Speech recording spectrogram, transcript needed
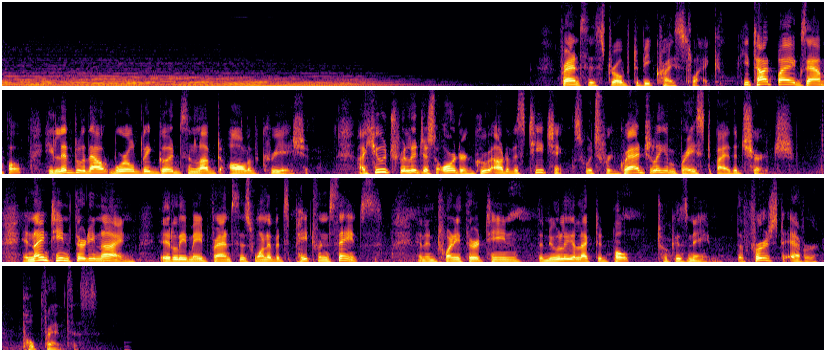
Francis strove to be Christ like. He taught by example, he lived without worldly goods, and loved all of creation. A huge religious order grew out of his teachings, which were gradually embraced by the church. In 1939, Italy made Francis one of its patron saints, and in 2013, the newly elected pope took his name, the first ever Pope Francis.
